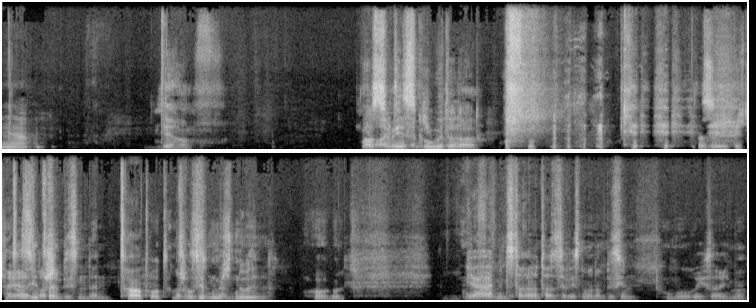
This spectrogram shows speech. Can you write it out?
Ja. Ja. Ja, Warst war du jetzt wenigstens gut, oder? Also ich mich Naja, interessiert ein halt bisschen dann, Tatort, ein interessiert bisschen mich dann, null. Aber gut. Ja, Münsteraner Tatsache ist nur noch ein bisschen humorig, sag ich mal.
